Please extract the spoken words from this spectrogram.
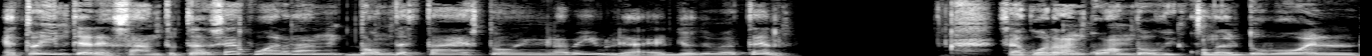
Esto es interesante. ¿Ustedes se acuerdan dónde está esto en la Biblia? El Dios de Betel. ¿Se acuerdan cuando, cuando él tuvo el,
